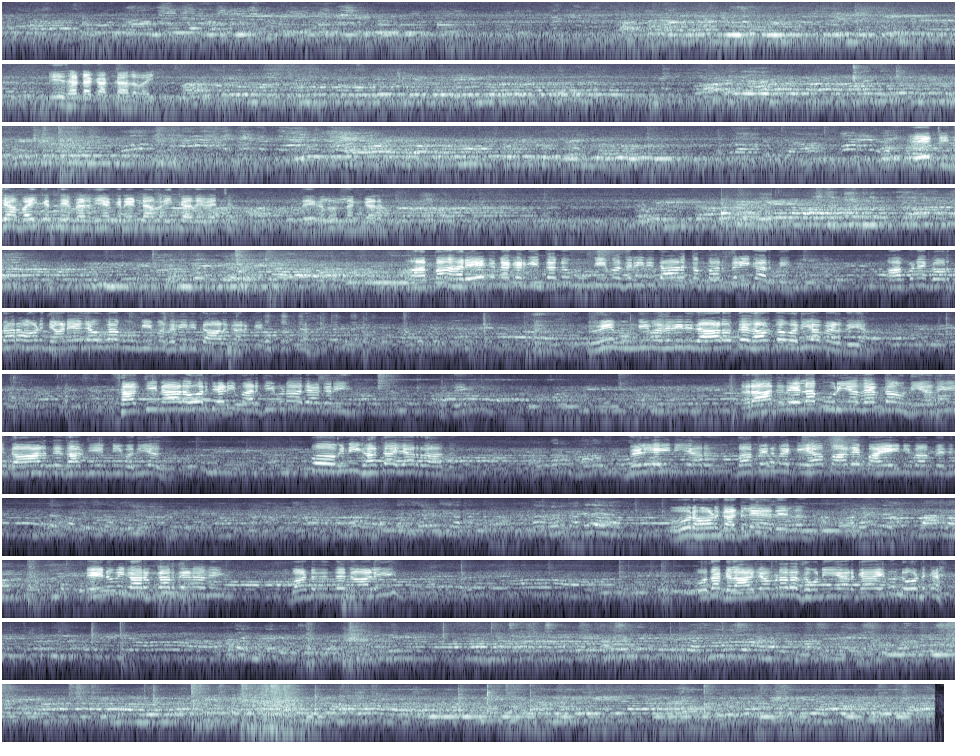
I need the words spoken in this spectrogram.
ਇਹ ਸਾਡਾ ਕਾਕਾ ਹਲਵਾਈ ਇਹ ਚੀਜ਼ਾਂ ਬਾਈ ਕਿੱਥੇ ਮਿਲਦੀਆਂ ਕੈਨੇਡਾ, ਅਮਰੀਕਾ ਦੇ ਵਿੱਚ? ਦੇਖ ਲਓ ਲੰਗਰ। ਹਰੇਕ ਨਗਰ ਕੀਰਤਨ ਨੂੰ ਮੂੰਗੀ ਮਸਰੀ ਦੀ ਦਾਲ ਕੰਪਲਸਰੀ ਕਰਤੀ। ਆਪਣੇ ਗੁਰਦੁਆਰਾ ਹੁਣ ਜਾਣਿਆ ਜਾਊਗਾ ਮੂੰਗੀ ਮਸਰੀ ਦੀ ਦਾਲ ਕਰਕੇ। ਵੀ ਮੂੰਗੀ ਮਸਰੀ ਦੀ ਦਾਲ ਉੱਤੇ ਸਭ ਤੋਂ ਵਧੀਆ ਮਿਲਦੀ ਆ। ਸਬਜ਼ੀ ਨਾਲ ਹੋਰ ਜਿਹੜੀ ਮਰਜ਼ੀ ਬਣਾ ਦਿਆ ਕਰੀ। ਰਾਤ ਦੇ ਲਾ ਪੂਰੀਆਂ ਸਿਫਤਾਂ ਹੁੰਦੀਆਂ ਸੀ ਦਾਲ ਤੇ ਸਬਜ਼ੀ ਇੰਨੀ ਵਧੀਆ ਸੀ। ਭੋਗ ਨਹੀਂ ਖਾਦਾ ਯਾਰ ਰਾਤ ਮਿਲਿਆ ਹੀ ਨਹੀਂ ਯਾਰ। ਬਾਬੇ ਨੂੰ ਮੈਂ ਕਿਹਾ, ਪਾ ਦੇ, ਪਾਇਆ ਹੀ ਨਹੀਂ ਬਾਬੇ ਨੇ। ਹੋਰ ਹੁਣ ਕੱਢ ਲਿਆ ਦਿਲ ਇਹਨੂੰ ਵੀ ਗਰਮ ਕਰ ਦੇਣਾ ਸੀ। ਵੰਡ ਦਿੰਦੇ ਨਾਲ ਹੀ। ਉਹਦਾ ਗੁਲਾਬ ਜਾਮਣਾ ਦਾ ਸੋਨੀ ਵਰਗਾ, ਇਹਨੂੰ ਲੋਟ ਕਰ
